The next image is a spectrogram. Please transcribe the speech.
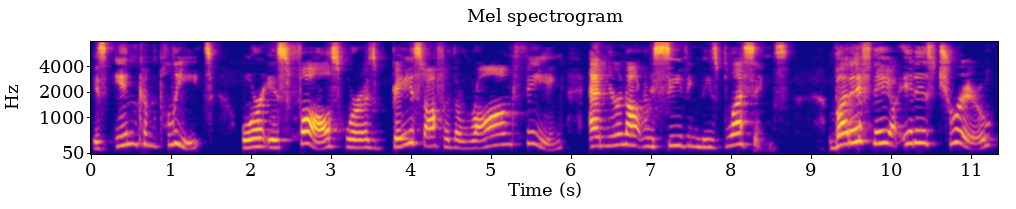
is incomplete, or is false, or is based off of the wrong thing, and you're not receiving these blessings. But if they it is true,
